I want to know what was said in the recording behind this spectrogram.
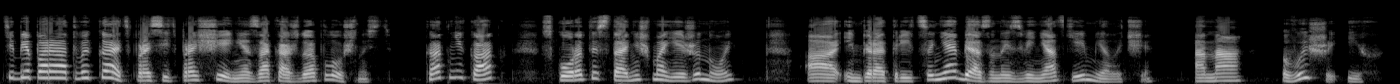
«Тебе пора отвыкать просить прощения за каждую оплошность. Как-никак, скоро ты станешь моей женой, а императрица не обязана извиняться ей мелочи. Она выше их».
